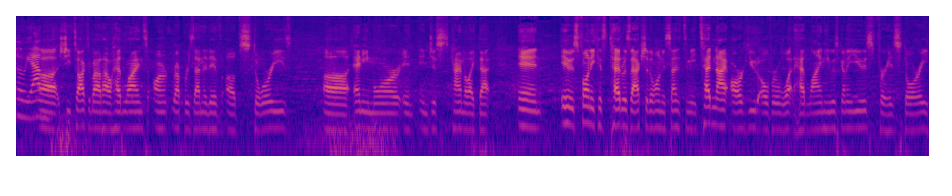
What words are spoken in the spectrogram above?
oh yeah, Uh, she talked about how headlines aren't representative of stories uh, anymore, and, and just kind of like that. And it was funny because Ted was actually the one who sent it to me. Ted and I argued over what headline he was going to use for his story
